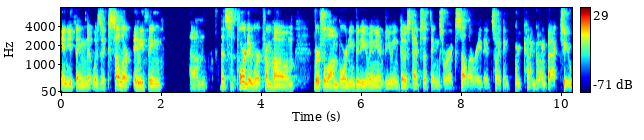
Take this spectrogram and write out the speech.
anything that was accelerate anything um, that supported work from home virtual onboarding video interviewing those types of things were accelerated. So i think we're kind of going back to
